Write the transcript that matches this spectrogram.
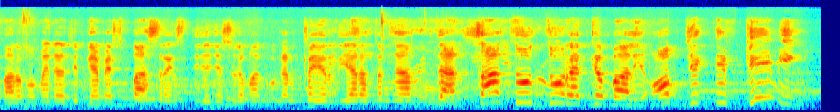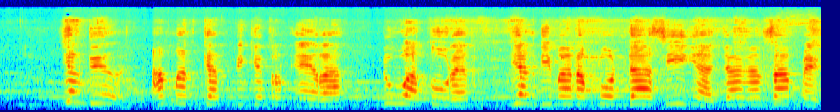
para pemain dari tim GMX Basre yang setidaknya sudah melakukan clear di arah tengah dan satu turret kembali objektif gaming yang diamankan Bigetron Era dua turret yang di mana fondasinya jangan sampai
